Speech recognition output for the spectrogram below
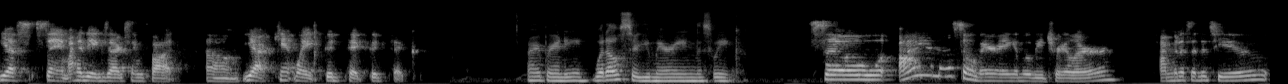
Yes, same. I had the exact same thought. Um, yeah, can't wait. Good pick. Good pick. all right brandy what else are you marrying this week So I am also marrying a movie trailer. I'm going to send it to you.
